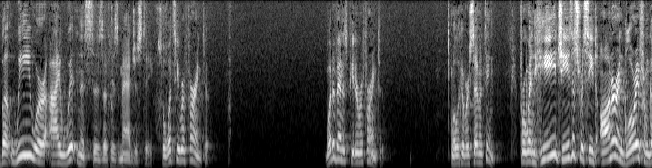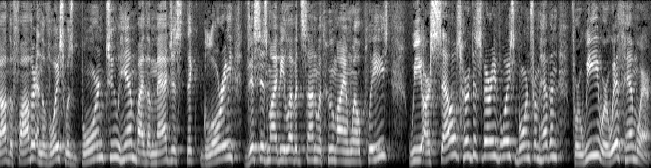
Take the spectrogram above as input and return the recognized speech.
but we were eyewitnesses of his majesty. So what's he referring to? What event is Peter referring to? Well, look at verse 17. For when he, Jesus, received honor and glory from God the Father, and the voice was borne to him by the majestic glory, This is my beloved Son with whom I am well pleased. We ourselves heard this very voice borne from heaven, for we were with him where?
